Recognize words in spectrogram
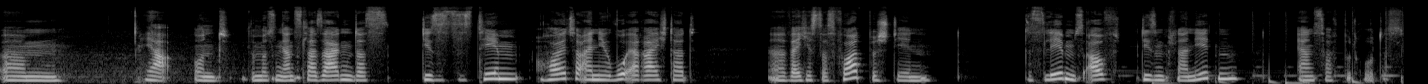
Ähm, ja, und wir müssen ganz klar sagen, dass dieses System heute ein Niveau erreicht hat, äh, welches das Fortbestehen des Lebens auf diesem Planeten ernsthaft bedroht ist.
